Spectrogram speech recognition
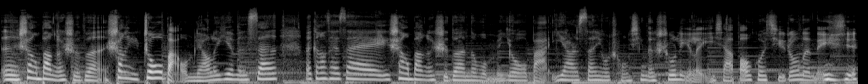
嗯上半个时段，上一周吧，我们聊了叶问三。那刚才在上半个时段呢，我们又把一二三又重新的梳理了一下，包括其中的那些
